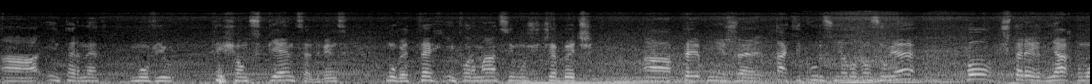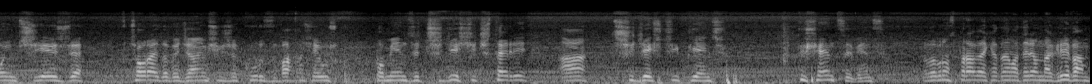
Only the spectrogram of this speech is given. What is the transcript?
a internet mówił 1500, więc mówię, tych informacji musicie być pewni, że taki kurs nie obowiązuje. Po czterech dniach po moim przyjeździe wczoraj dowiedziałem się, że kurs waha się już pomiędzy 34 a 35 tysięcy, więc na dobrą sprawę jak ja ten materiał nagrywam,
